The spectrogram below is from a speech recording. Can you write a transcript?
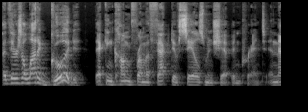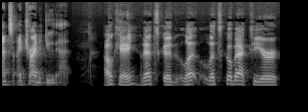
uh, there's a lot of good that can come from effective salesmanship in print. And that's, I try to do that. Okay, that's good. Let let's go back to your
